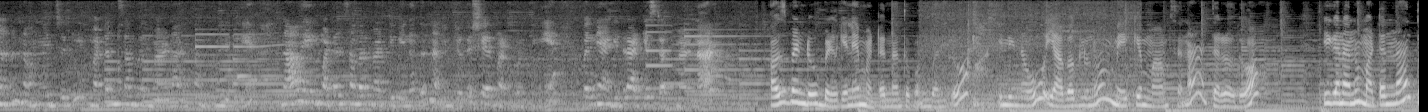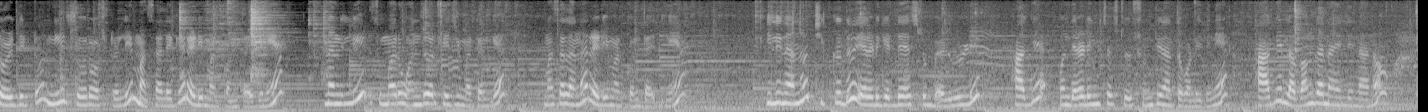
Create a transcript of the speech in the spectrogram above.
ನಾನ್ ವೆಜ್ಜಲ್ಲಿ ಮಟನ್ ಸಾಂಬಾರು ಮಾಡೋಣ ಅಂತ ಅಂದ್ಕೊಂಡಿದ್ದೀನಿ ನಾವು ಹೇಗೆ ಮಟನ್ ಸಾಂಬಾರು ಮಾಡ್ತೀವಿ ಅನ್ನೋದನ್ನ ನಾನು ನಿಮ್ಮ ಜೊತೆ ಶೇರ್ ಮಾಡ್ಕೊಳ್ತೀನಿ ಬನ್ನಿ ಆಗಿದ್ರೆ ಅಡುಗೆ ಸ್ಟಾರ್ಟ್ ಮಾಡೋಣ. ಹಸ್ಬೆಂಡು ಬೆಳಗ್ಗೆನೇ ಮಟನ್ನ ತೊಗೊಂಡು ಬಂದರು. ಇಲ್ಲಿ ನಾವು ಯಾವಾಗ್ಲೂ ಮೇಕೆ ಮಾಂಸನ ತರೋದು. ಈಗ ನಾನು ಮಟನ್ನ ತೊಳೆದಿಟ್ಟು ನೀರು ಸೋರೋ ಅಷ್ಟರಲ್ಲಿ ಮಸಾಲೆಗೆ ರೆಡಿ ಮಾಡ್ಕೊತಾ ಇದ್ದೀನಿ. ನಾನಿಲ್ಲಿ ಸುಮಾರು ಒಂದೂವರೆ ಕೆ ಜಿ ಮಟನ್ಗೆ ಮಸಾಲಾನ ರೆಡಿ ಮಾಡ್ಕೊತಾ ಇದ್ದೀನಿ. ಇಲ್ಲಿ ನಾನು ಚಿಕ್ಕದು ಎರಡು ಗೆಡ್ಡೆಯಷ್ಟು ಬೆಳ್ಳುಳ್ಳಿ, ಹಾಗೆ ಒಂದೆರಡು ಇಂಚಷ್ಟು ಶುಂಠಿನ ತೊಗೊಂಡಿದ್ದೀನಿ. ಹಾಗೆ ಲವಂಗನ ಇಲ್ಲಿ ನಾನು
